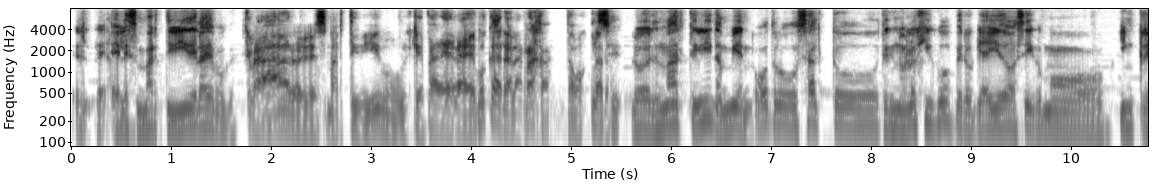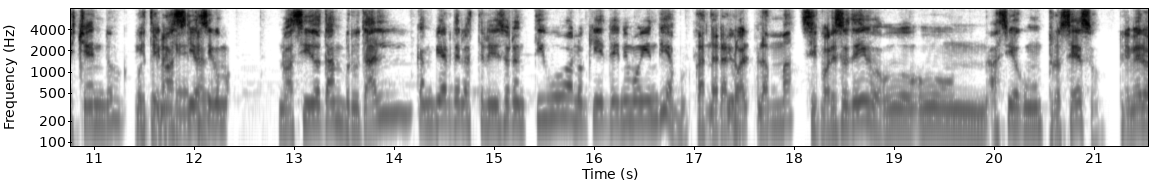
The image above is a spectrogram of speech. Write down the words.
el, Smart TV de la época. Claro, el Smart TV, porque para la época era la raja, estamos claros. Sí, lo del Smart TV también, otro salto tecnológico, pero que ha ido así como increciendo, porque no ha sido así como no ha sido tan brutal cambiar de las televisoras antiguas a lo que tenemos hoy en día. Cuando era Igual, plasma. Sí, por eso te digo, hubo, un, ha sido como un proceso. Primero,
